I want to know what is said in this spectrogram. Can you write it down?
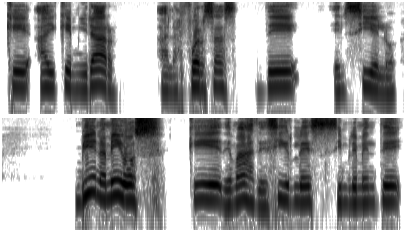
que hay que mirar a las fuerzas del el cielo. Bien amigos, que de más decirles, simplemente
